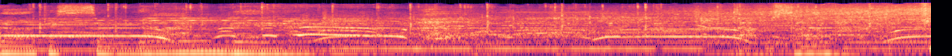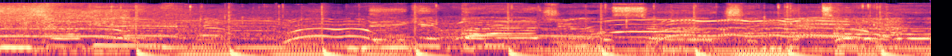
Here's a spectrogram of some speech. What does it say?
Love is a nightmare 감사합 기적을 내게 봐주었어. 처음부터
